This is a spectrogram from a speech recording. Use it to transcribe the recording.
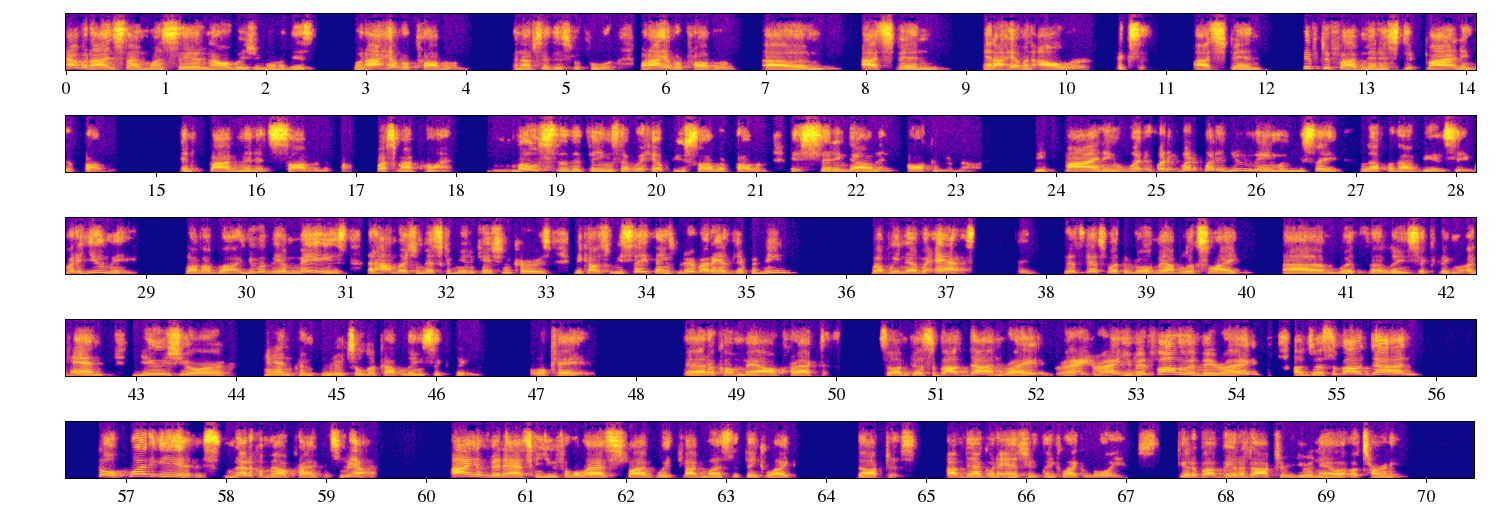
Albert Einstein once said, and I always remember this, when I have a problem, and I've said this before, when I have a problem, um, I spend, and I have an hour fix it. I spend 55 minutes defining the problem and five minutes solving the problem. What's my point? Most of the things that will help you solve a problem is sitting down and talking about it. Defining what, what, what, what do you mean when you say left without being seen? What do you mean? blah, blah, blah. You would be amazed at how much miscommunication occurs because we say things, but everybody has different meaning, but we never ask. Okay? This, that's what the roadmap looks like uh, with uh, Lean Six Sigma. Again, use your hand computer to look up Lean Six Sigma. Okay. Medical malpractice. So I'm just about done, right? Right, right. You've been following me, right? I'm just about done. So, what is medical malpractice? Now, I have been asking you for the last five week, five months to think like doctors. I'm now going to ask you to think like lawyers. Get about being a doctor. You're now an attorney.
